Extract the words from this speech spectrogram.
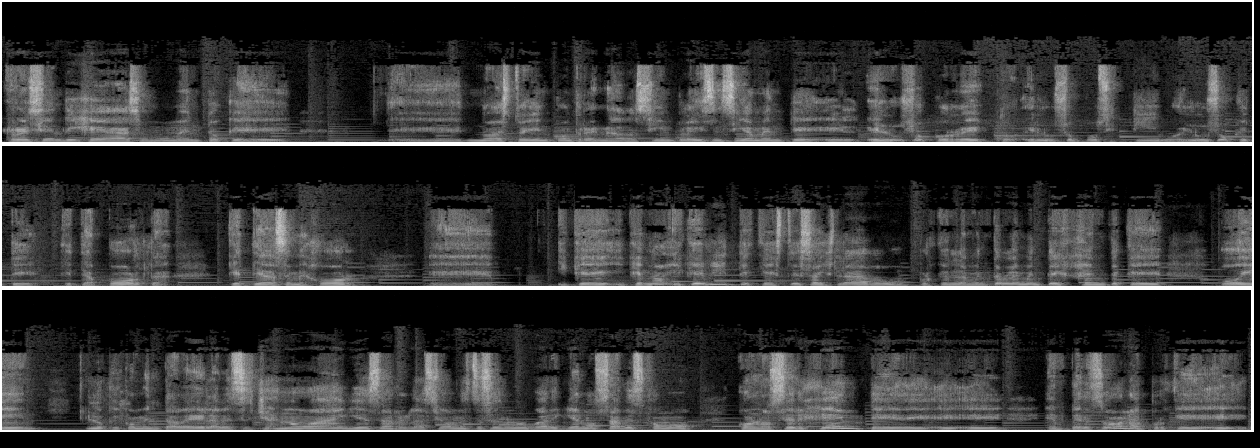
recién dije hace un momento que eh, no estoy en contra de nada, simple y sencillamente el, uso correcto, el uso positivo, el uso que te, que te aporta, que te hace mejor. Eh, y que, y que no, y que evite que estés aislado, porque lamentablemente hay gente que hoy, lo que comentaba él, a veces ya no hay esa relación, estás en un lugar y ya no sabes cómo conocer gente eh, eh, en persona, porque eh,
